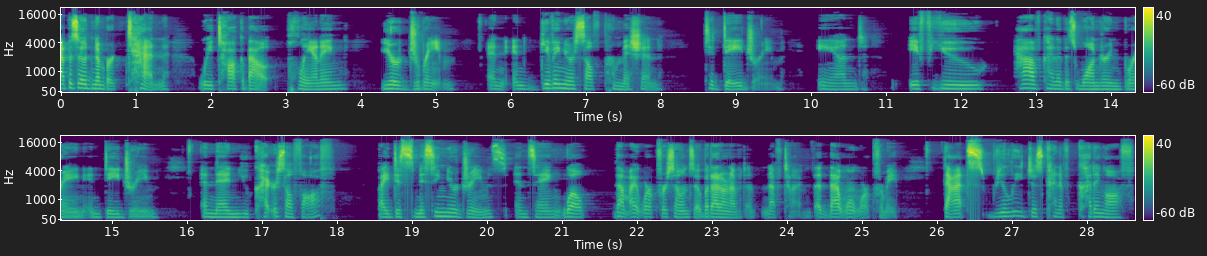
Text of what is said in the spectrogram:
episode number 10, we talk about planning your dream and, and giving yourself permission to daydream. And if you have kind of this wandering brain and daydream, and then you cut yourself off by dismissing your dreams and saying, well, that might work for so and so, but I don't have enough time. That, that won't work for me. That's really just kind of cutting off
